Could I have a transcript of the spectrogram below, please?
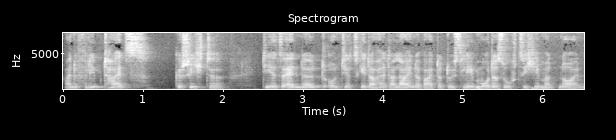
eine Verliebtheitsgeschichte, die jetzt endet und jetzt geht er halt alleine weiter durchs Leben oder sucht sich jemand neuen.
